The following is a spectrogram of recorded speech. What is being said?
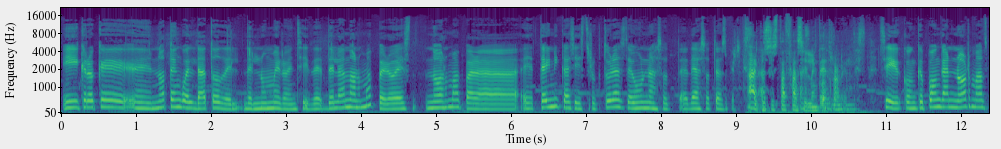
Y creo que eh, no tengo el dato del, del número en sí de, de la norma, pero es norma para eh, técnicas y estructuras de una azote- de azoteas verdes. Ah, pues está fácil verdes. Sí, con que pongan normas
